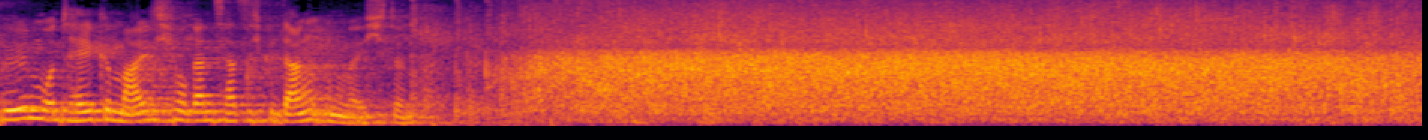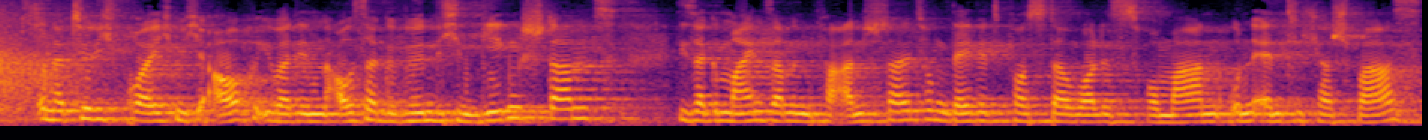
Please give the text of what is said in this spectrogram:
Böhm und Helke Malchow ganz herzlich bedanken möchte. Und natürlich freue ich mich auch über den außergewöhnlichen Gegenstand dieser gemeinsamen Veranstaltung, David Foster Wallace Roman Unendlicher Spaß,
